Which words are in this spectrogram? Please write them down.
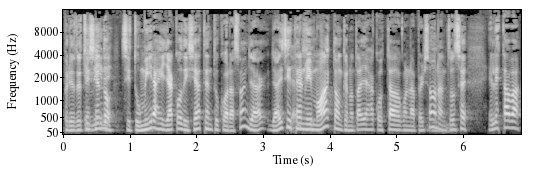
pero yo te estoy diciendo, si tú miras y ya codiciaste en tu corazón, ya, ya hiciste el mismo acto, aunque no te hayas acostado con la persona. Entonces, él estaba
